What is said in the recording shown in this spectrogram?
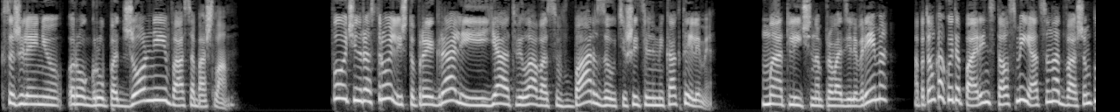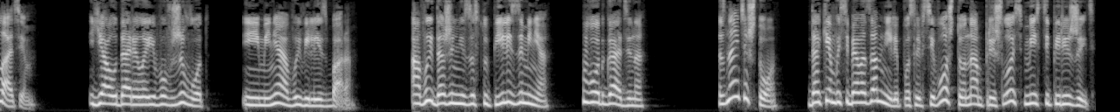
К сожалению, рок-группа Джорни вас обошла. Вы очень расстроились, что проиграли, и я отвела вас в бар за утешительными коктейлями. Мы отлично проводили время, а потом какой-то парень стал смеяться над вашим платьем. Я ударила его в живот, и меня вывели из бара. А вы даже не заступились за меня. Вот гадина. Знаете что? Да кем вы себя возомнили после всего, что нам пришлось вместе пережить?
